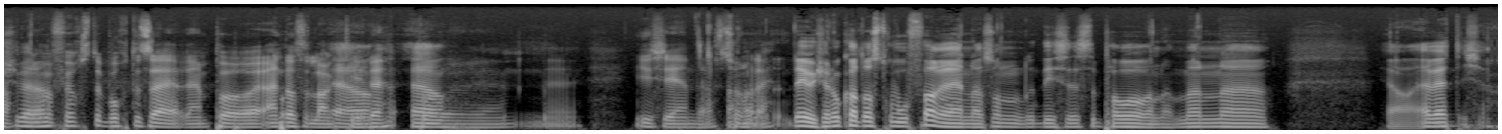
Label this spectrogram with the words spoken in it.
ikke vi det det? var første borteseieren på enda så lang Ja, tid, det. ja. På, eh, I Skien der, Så stemmer det. det er jo ikke noe katastrofearena sånn de siste par årene, men eh, ja, jeg vet ikke.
